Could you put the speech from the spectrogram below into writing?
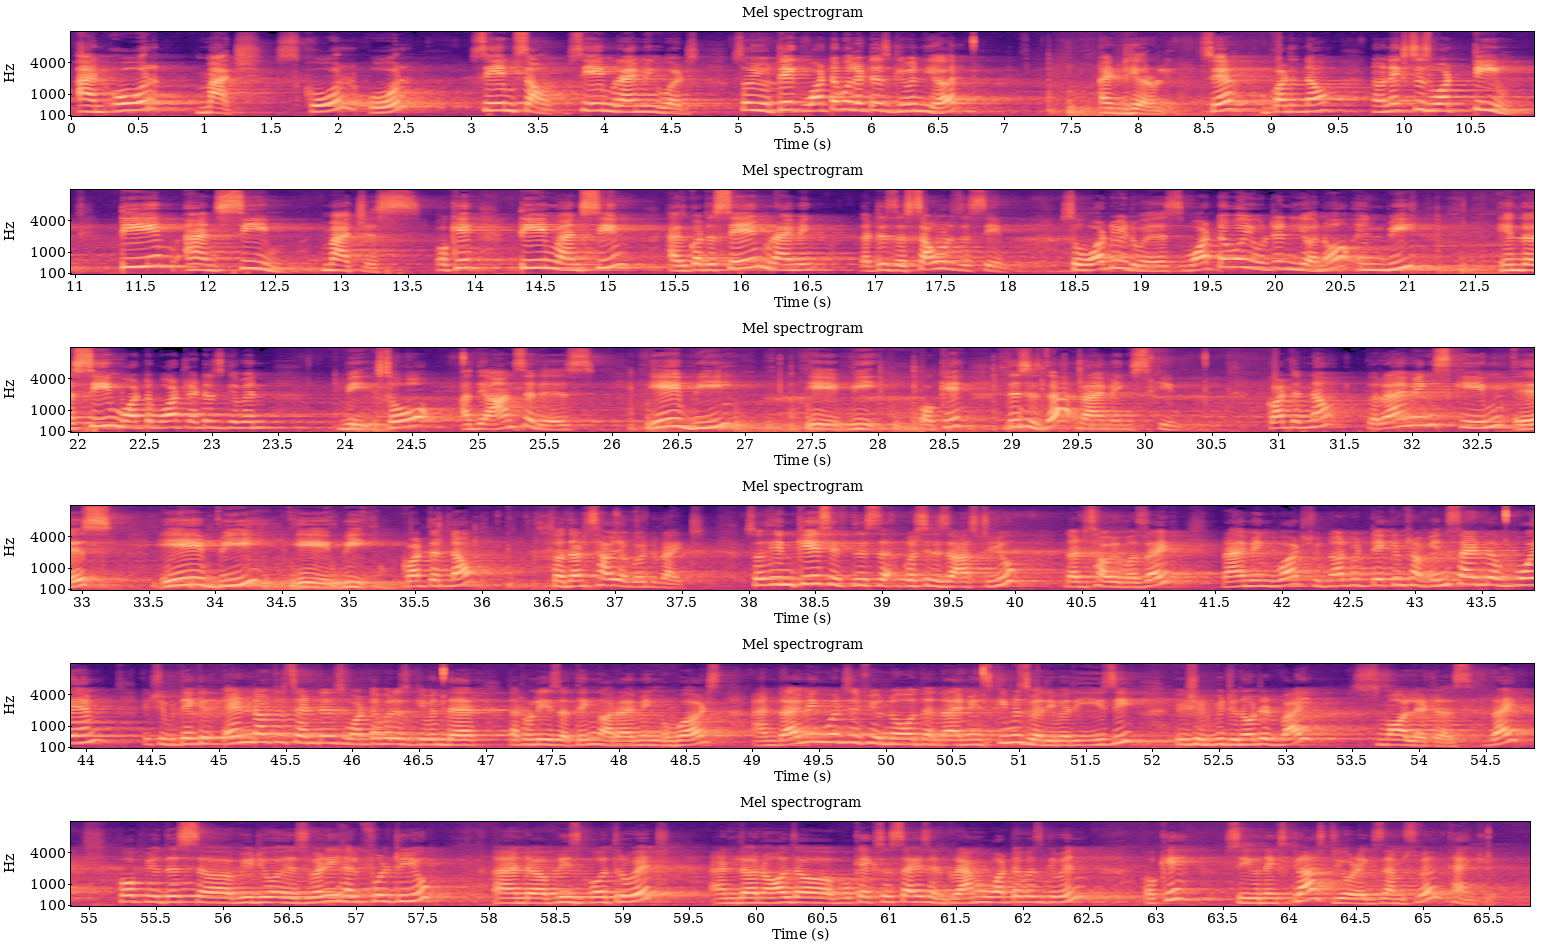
and or match. Score or same sound, same rhyming words. So you take whatever letters given here, I did here only. Say, got it now? Now next is what team. Team and seam matches. Okay. Team and seam has got the same rhyming that is the sound is the same. So what we do is whatever you written here no in B in the seam, what what letter is given B. So uh, the answer is A B A B okay this is the rhyming scheme. Got that now? The rhyming scheme is A B A B. Got that now? So that's how you are going to write. So in case if this question is asked to you that is how you must write. Rhyming word should not be taken from inside the poem. It should be taken end of the sentence whatever is given there. That only is a thing or rhyming words. And rhyming words if you know then rhyming scheme is very very easy. It should be denoted by small letters right? Hope you this uh, video is very helpful to you. And uh, please go through it and learn all the book exercise and grammar whatever is given. Okay? See you next class. Do your exams well. Thank you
